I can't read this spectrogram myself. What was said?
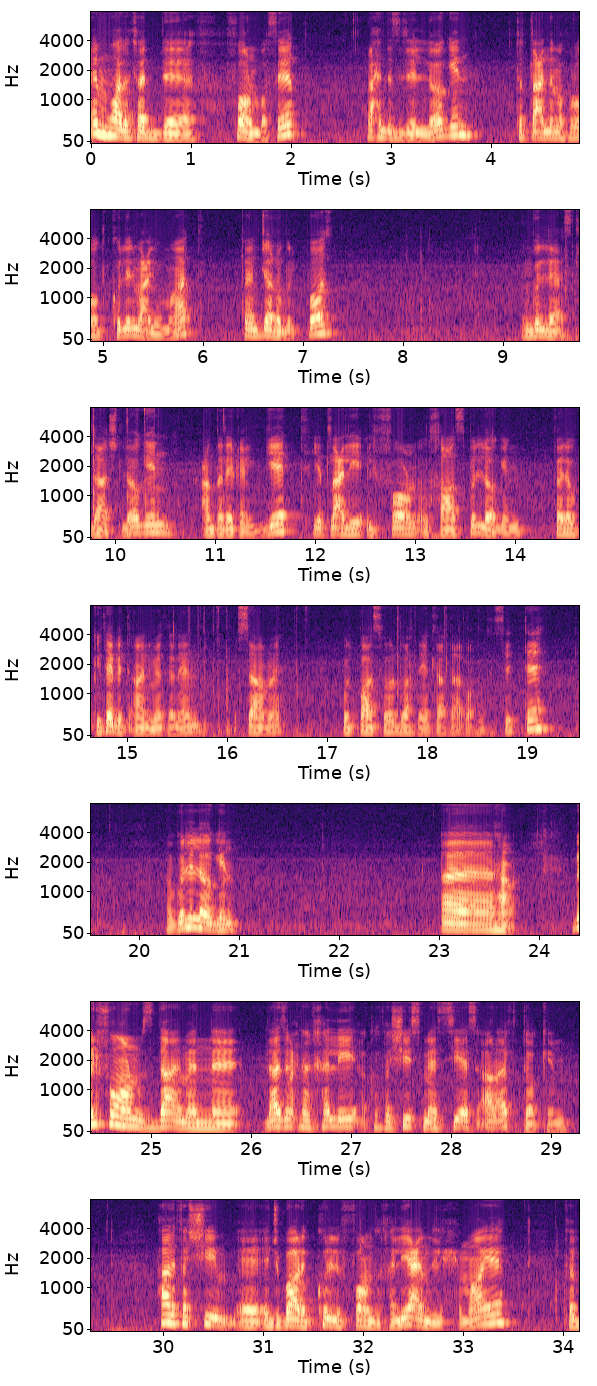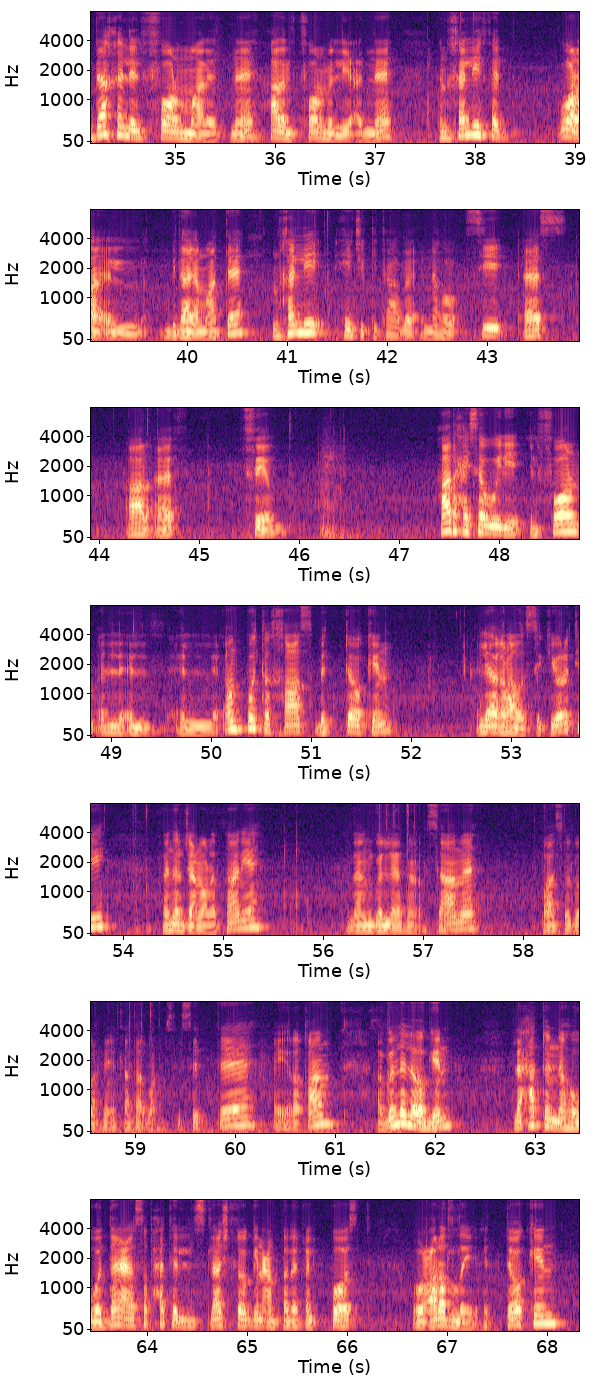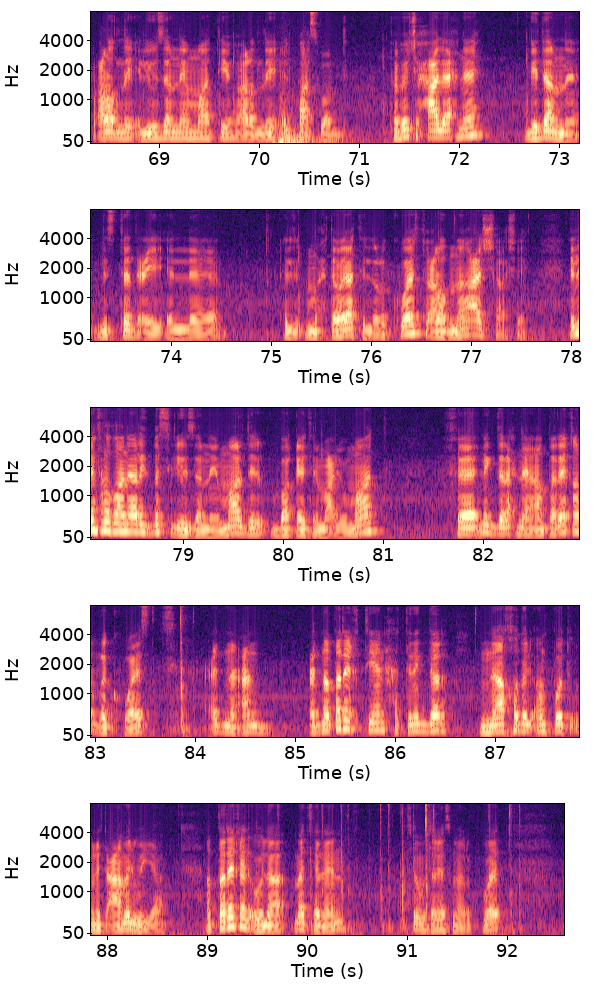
المهم هذا فد form بسيط. راح ندز للوجن تطلع لنا مفروض كل المعلومات. فنجرب ال post نقول له slash login عن طريق ال get يطلع لي ال form الخاص بال login فلو كتبت أني مثلا أسامة وال password واحد اثنين ثلاثة أربعة خمسة ستة أقول له login آه ها. بال forms دائما آه، لازم إحنا نخلي أكو شيء اسمه CSRF token هذا فشي آه، إجباري بكل ال forms نخليه من الحماية. فبداخل ال form مالتنا هذا ال form اللي عندنا نخلي فد ورا البداية مالته نخلي هيك كتابة إنه CSRF field هذا حيسوي لي ال form ال input الخاص بال token لأغراض ال security فنرجع مرة ثانية. إذا نقول له اسامة password واحد اثنين ثلاثة أربعة خمسة ستة أي رقم. أقول له login لاحظتوا إنه هو وداني على صفحة ال slash login عن طريق ال post وعرض لي ال token وعرض لي ال username مالتي وعرض لي ال password. فبهيك حالة إحنا قدرنا نستدعي المحتويات ال request وعرضناها على الشاشة. لنفرض أنا أريد بس ال username ما اريد بقية المعلومات فنقدر إحنا عن طريق ال request عندنا عند عندنا طريقتين حتى نقدر ناخذ ال input ونتعامل وياه. الطريقة الأولى مثلا نسوي طريقة اسمها request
